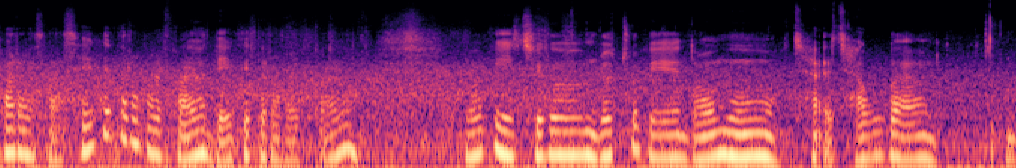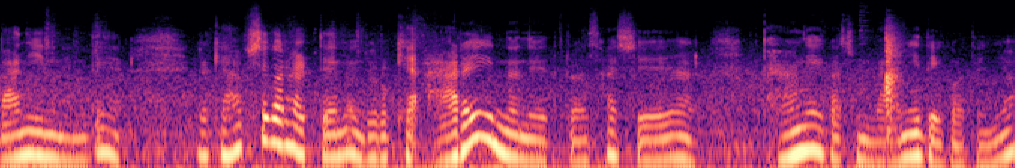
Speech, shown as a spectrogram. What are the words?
털어서 세개 들어갈까요? 네개 들어갈까요? 여기 지금 이쪽에 너무 자, 자구가 많이 있는데 이렇게 합식을 할 때는 이렇게 아래에 있는 애들은 사실 방해가 좀 많이 되거든요.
